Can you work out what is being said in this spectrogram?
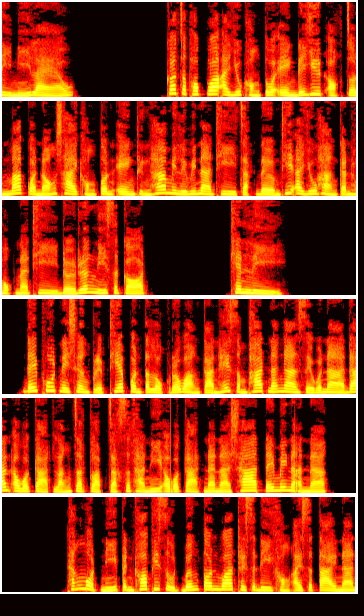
ฎีนี้แล้ว ก็จะพบว่าอายุของตัวเองได้ยืดออกจนมากกว่าน้องชายของตนเองถึง 5 มิลลิวินาทีจากเดิมที่อายุห่างกัน 6 นาที โดยเรื่องนี้สกอตต์เคนลี ได้พูดในเชิงเปรียบเทียบบนตลกระหว่างการให้สัมภาษณ์นักงานเสวนาด้านอวกาศหลังจากกลับจากสถานีอวกาศนานาชาติได้ไม่นานนัก ทั้งหมดนี้เป็นข้อพิสูจน์เบื้องต้นว่าทฤษฎีของไอน์สไตน์นั้น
